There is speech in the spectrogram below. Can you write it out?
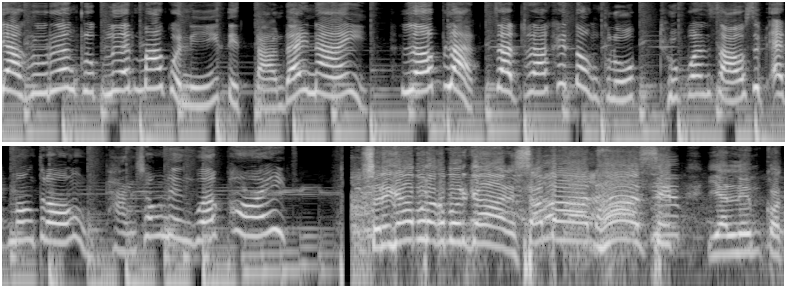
อยากรู้เรื่องกรุ๊ปเลือดมากกว่านี้ติดตามได้ในเลิฟหลัดจัดรักให้ตรงกรุ๊ป ทุกวันเสาร์ 11 โมงตรง ทางช่องหนึ่ง Workpoint สวัสดีครับพวกเราขบวนการสามบาท50อย่าลืมกด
